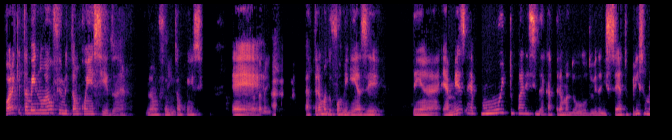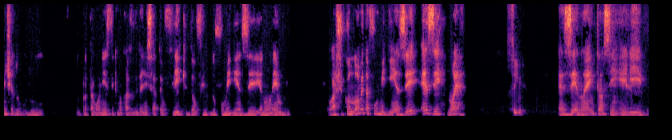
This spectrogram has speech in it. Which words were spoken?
Fora que também não é um filme tão conhecido, né? Não é um filme Sim. tão conhecido. É, Exatamente. a trama do Formiguinha Z tem a, é a mesma, é muito parecida com a trama do, do Vida de Inseto, principalmente a do, do, do protagonista, que no caso do Vida de Inseto é o Flick, do, do Formiguinha Z, eu não lembro. Eu acho que o nome da Formiguinha Z é Z, não é? Sim, É Z, não é? Então, assim, ele,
